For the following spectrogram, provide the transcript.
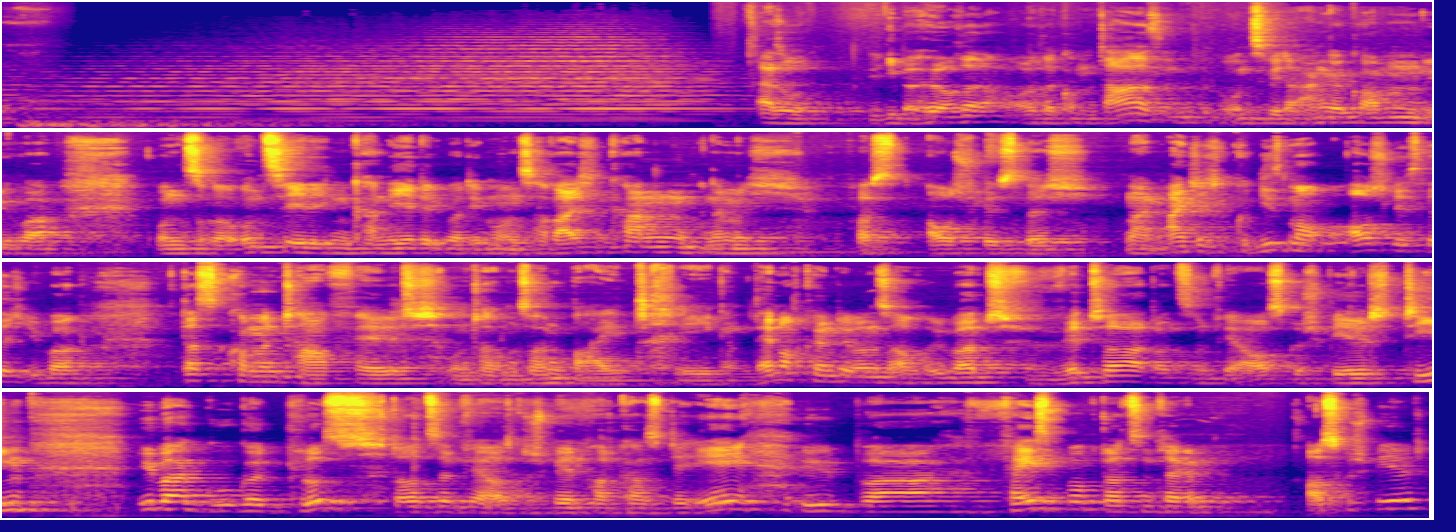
Also, liebe Hörer, eure Kommentare sind uns wieder angekommen über unsere unzähligen Kanäle, über die man uns erreichen kann, nämlich fast ausschließlich, nein, eigentlich diesmal ausschließlich über das Kommentarfeld unter unseren Beiträgen. Dennoch könnt ihr uns auch über Twitter, dort sind wir ausgespielt, Team, über Google Plus, dort sind wir ausgespielt, podcast.de, über Facebook, dort sind wir ausgespielt,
